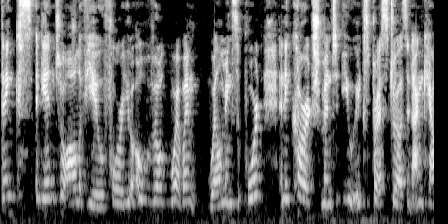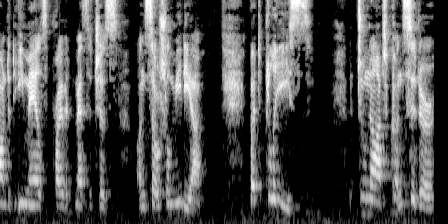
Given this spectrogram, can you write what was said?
Thanks again to all of you for your overwhelming support and encouragement you expressed to us in uncounted emails, private messages on social media. But please do not consider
